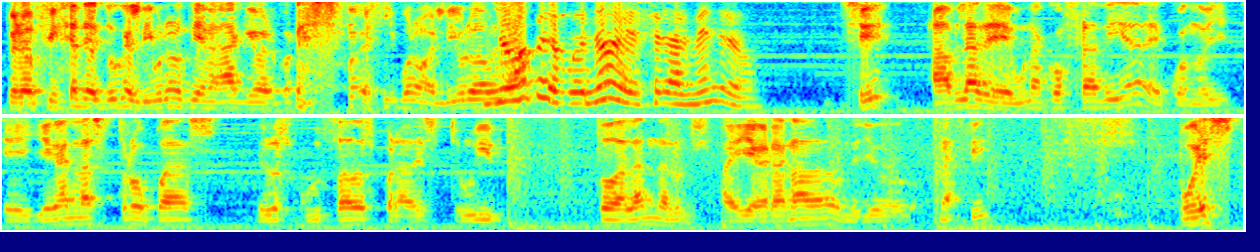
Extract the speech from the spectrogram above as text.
Pero fíjate tú que el libro no tiene nada que ver con eso. bueno, el libro No, pero bueno, es el almendro. Sí, habla de una cofradía, de cuando eh, llegan las tropas de los cruzados para destruir toda el Andalus, ahí a Granada, donde yo nací, pues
